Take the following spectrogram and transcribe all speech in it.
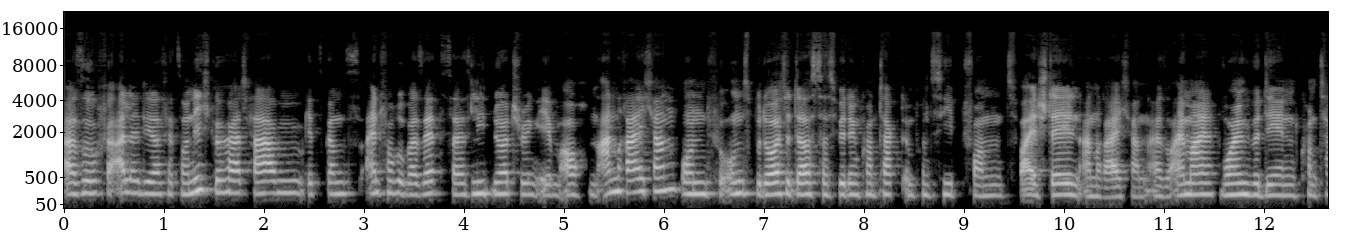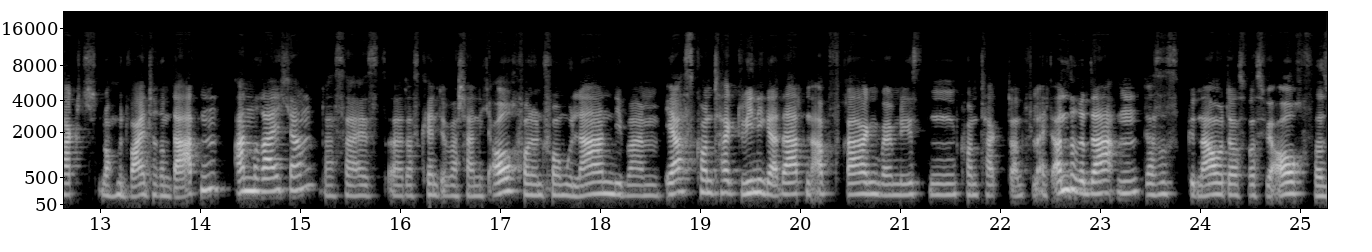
Also für alle, die das jetzt noch nicht gehört haben, jetzt ganz einfach übersetzt, heißt Lead Nurturing eben auch ein Anreichern. Und für uns bedeutet das, dass wir den Kontakt im Prinzip von zwei Stellen anreichern. Also einmal wollen wir den Kontakt noch mit weiteren Daten anreichern. Das heißt, äh, das kennt ihr wahrscheinlich auch von den Formularen, die beim Erstkontakt weniger Daten abfragen, beim nächsten Kontakt dann vielleicht andere Daten. Das ist genau das, was wir auch versuchen.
